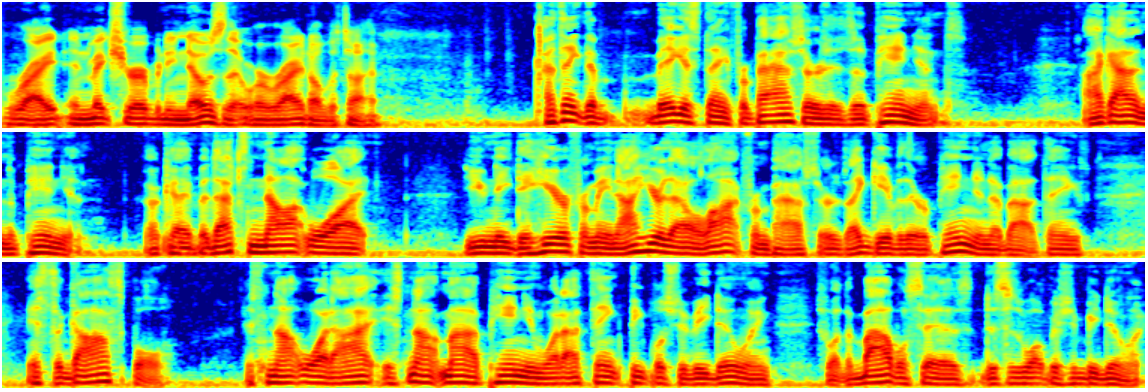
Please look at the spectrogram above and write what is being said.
right and make sure everybody knows that we're right all the time. I think the biggest thing for pastors is opinions. I got an opinion, okay, but that's not what you need to hear from me. And I hear that a lot from pastors. They give their opinion about things. It's the gospel. It's not what I. It's not my opinion. What I think people should be doing. It's what the Bible says. This is what we should be doing.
